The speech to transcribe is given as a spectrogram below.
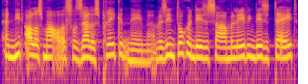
en niet alles maar als vanzelfsprekend nemen. We zien toch in deze samenleving, deze tijd,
